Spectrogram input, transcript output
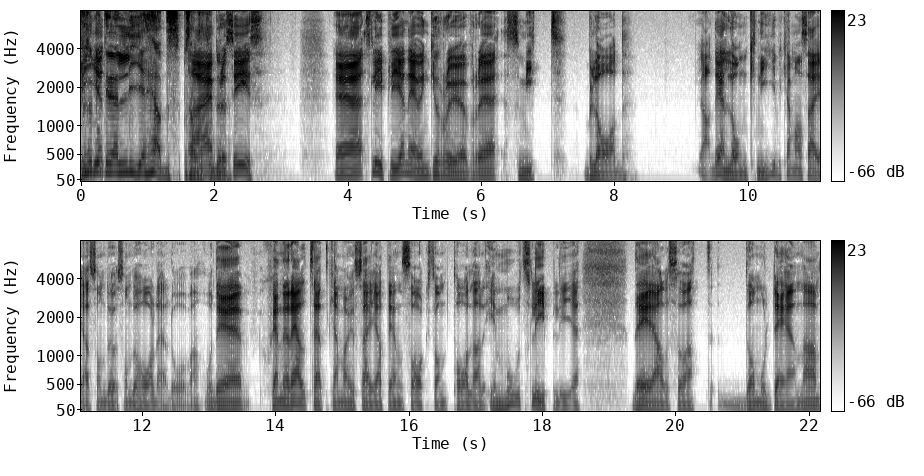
för som inte är lieheads på samma sätt Nej, som du. precis. Eh, sliplien är en grövre smitt blad. Ja, det är en lång kniv kan man säga som du, som du har där då. Va? Och det generellt sett kan man ju säga att en sak som talar emot sliplie det är alltså att de moderna,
